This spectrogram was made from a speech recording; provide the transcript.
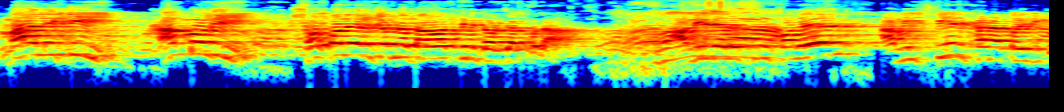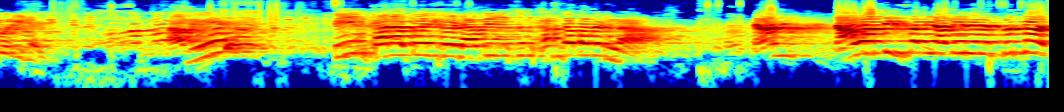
মালিকি, হাম্বলি, সকলের জন্য দাওয়াত থেকে দরজা খোলা। আমি বলেন আমি পীরখানা তৈরি করি নাই। আমি পীরখানা তৈরি করি না আমি রসুল খানকা পাবেন না। কারণ দাওয়াত ইসলামী আমির সুন্নাত।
